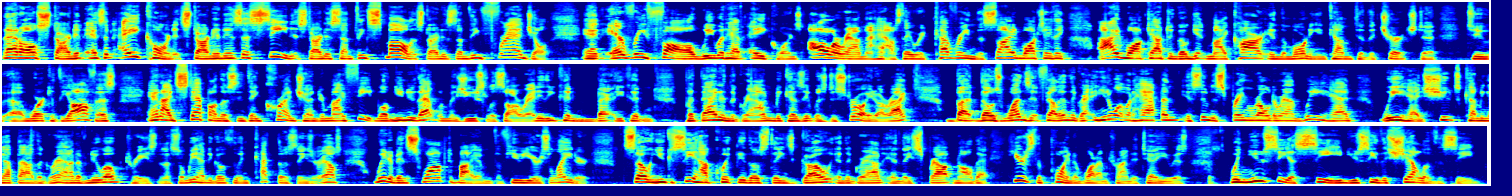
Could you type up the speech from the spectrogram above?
That all started as an acorn. It started as a seed. It started as something small. It started as something fragile. And every fall, we would have acorns all around the house. They were covering the sidewalks, everything. I'd walk out to go get in my car in the morning and come to the church to, to uh, work at the office. And I'd step on those things. They'd crunch under my feet. Well, you knew that one was useless already. You couldn't, you couldn't put that in the ground because it was destroyed. All right. But those ones that fell in the ground, you know what would happen? As soon as spring rolled around, we had, we had shoots coming up out of the ground of new oak trees. So we had to go through and cut those things, or else we'd have been swamped by them a few years later. So you can see how quickly those things go in the ground and they sprout and all that. Here's the point of what I'm trying to tell you is when you see a seed, you see the shell of the seed.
